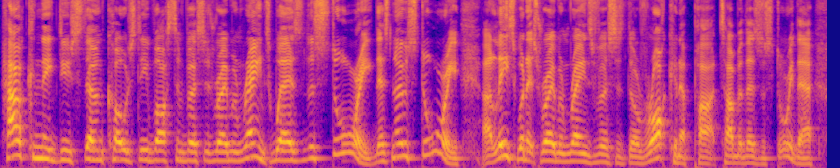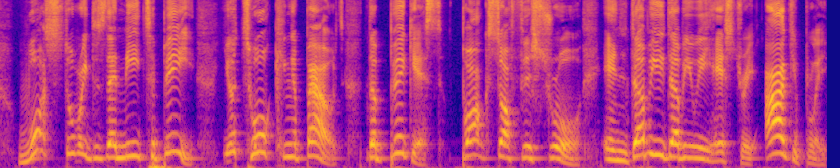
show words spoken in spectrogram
How can they do Stone Cold Steve Austin versus Roman Reigns? Where's the story? There's no story. At least when it's Roman Reigns versus The Rock in a part time, there's a story there. What story does there need to be? You're talking about the biggest box office draw in WWE history, arguably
